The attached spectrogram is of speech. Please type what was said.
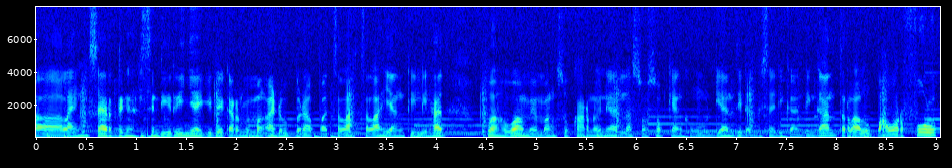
uh, lengser dengan sendirinya gitu ya karena memang ada beberapa celah-celah yang dilihat bahwa memang Soekarno ini adalah sosok yang kemudian tidak bisa digantikan terlalu powerful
